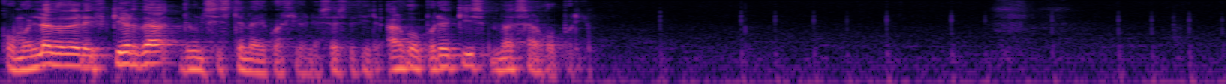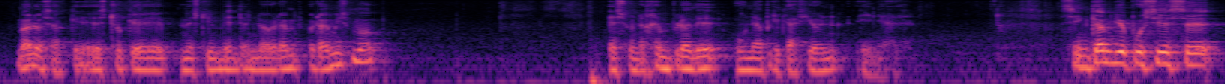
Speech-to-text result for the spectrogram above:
como el lado de la izquierda de un sistema de ecuaciones, es decir, algo por x más algo por y. ¿Vale? O sea que esto que me estoy inventando ahora, mismo es un ejemplo de una aplicación lineal. Si en cambio pusiese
